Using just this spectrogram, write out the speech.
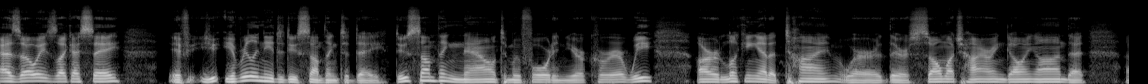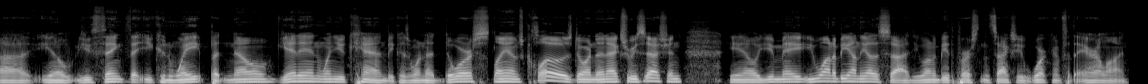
As always, like I say, if you, you really need to do something today, do something now to move forward in your career. We are looking at a time where there's so much hiring going on that uh, you know you think that you can wait, but no, get in when you can because when the door slams closed during the next recession, you know you may you want to be on the other side. You want to be the person that's actually working for the airline.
